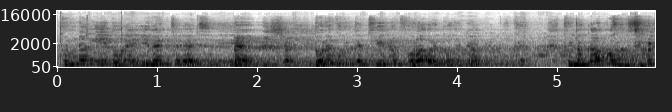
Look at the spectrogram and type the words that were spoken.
분명히 이 노래 이벤트가 있으니 네, 미션이. 노래 부를 때 뒤를 보라 그랬거든요. 둘 다 까먹었어요.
